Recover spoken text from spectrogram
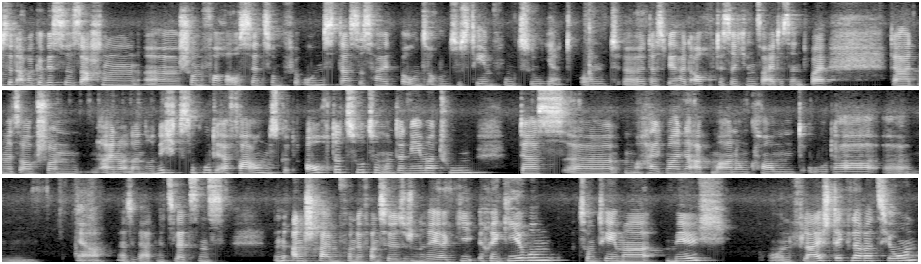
sind aber gewisse Sachen äh, schon Voraussetzung für uns, dass es halt bei uns auch im System funktioniert und äh, dass wir halt auch auf der sicheren Seite sind, weil da hatten wir jetzt auch schon eine oder andere nicht so gute Erfahrung. Das gehört auch dazu zum Unternehmertum, dass äh, halt mal eine Abmahnung kommt oder ähm, ja, also wir hatten jetzt letztens ein Anschreiben von der französischen Reagi Regierung zum Thema Milch und Fleischdeklaration.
